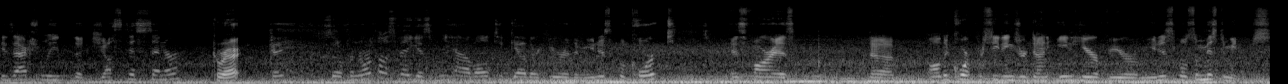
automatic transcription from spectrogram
is actually the Justice Center. Correct. Okay. So for North Las Vegas, we have all together here the municipal court, as far as the all the court proceedings are done in here for your municipal so misdemeanors.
